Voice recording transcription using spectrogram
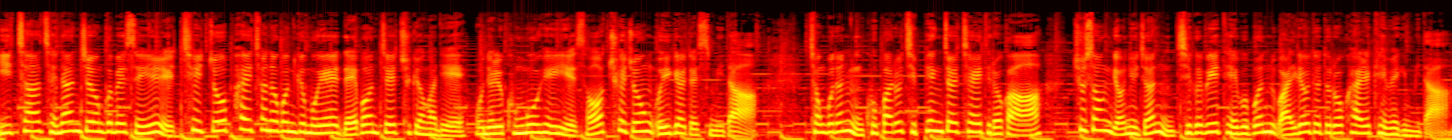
2차 재난지원금에 쓰일 7조 8천억 원 규모의 네 번째 추경안이 오늘 국무회의에서 최종 의결됐습니다. 정부는 곧바로 집행 절차에 들어가 추석 연휴 전 지급이 대부분 완료되도록 할 계획입니다.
